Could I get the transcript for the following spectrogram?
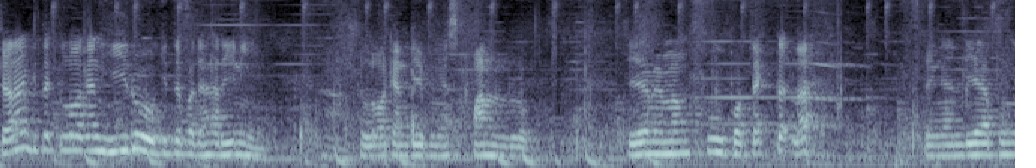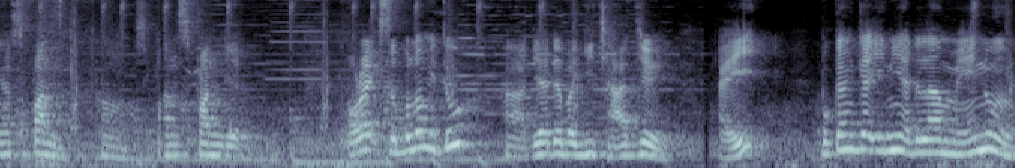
sekarang kita keluarkan hero kita pada hari ini keluarkan dia punya span dulu. Dia memang full protected lah dengan dia punya span. Ha, span-span dia. Alright sebelum itu ha, dia ada bagi charger. Baik. Bukankah ini adalah manual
